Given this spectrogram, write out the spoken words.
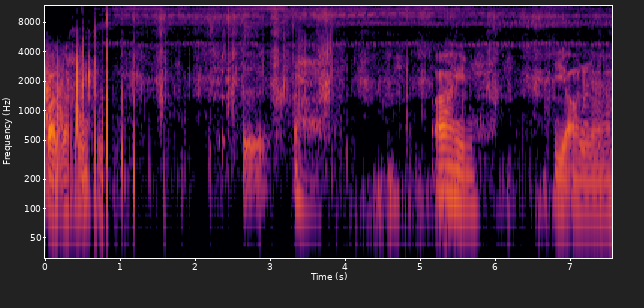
Para rumbo. Ah ini. Ya Allah.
